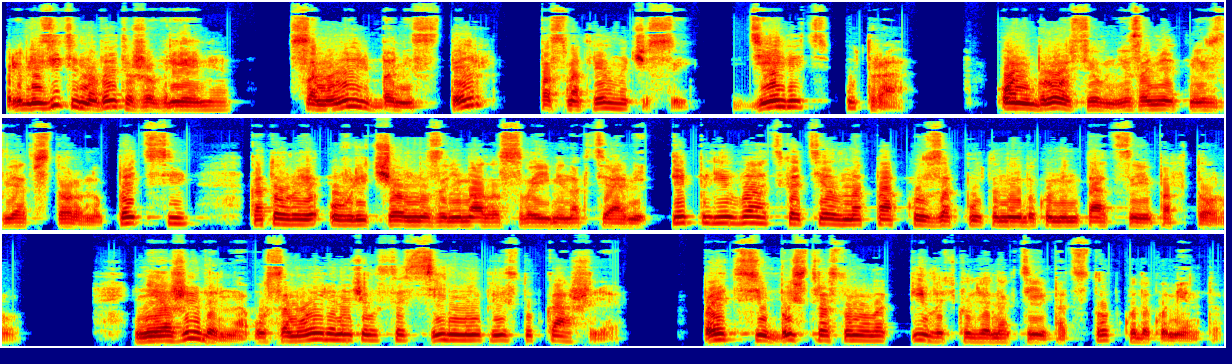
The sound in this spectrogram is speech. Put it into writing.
Приблизительно в это же время Самуэль Банистер посмотрел на часы. Девять утра. Он бросил незаметный взгляд в сторону Пэтси, которая увлеченно занималась своими ногтями, и плевать хотел на папку запутанной документации повтору. Неожиданно у Самуэля начался сильный приступ кашля. Пэтси быстро сунула пилочку для ногтей под стопку документов.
